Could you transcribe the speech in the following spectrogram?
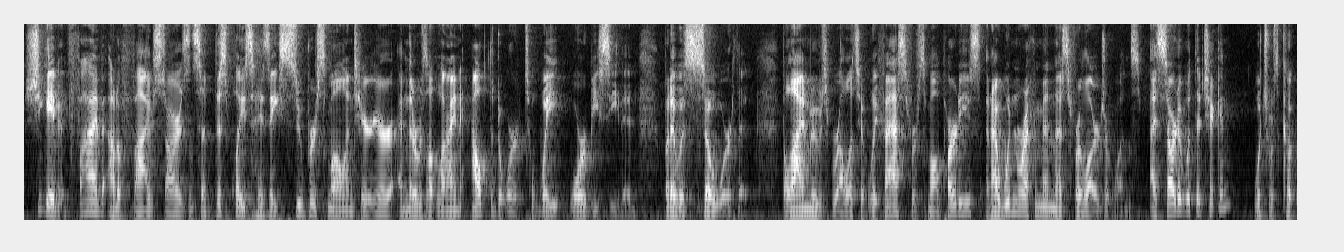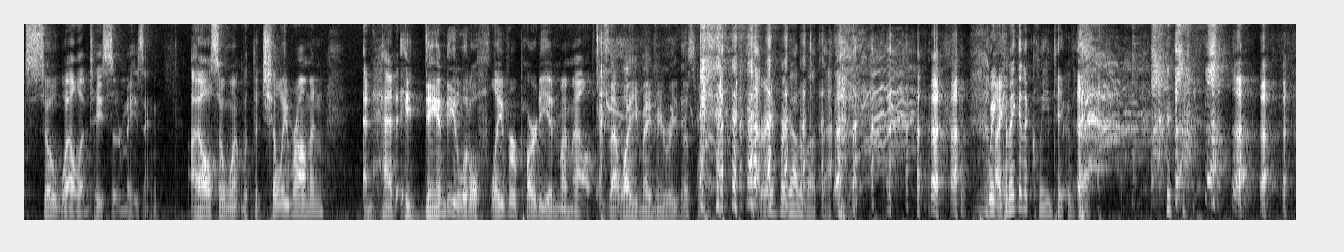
She gave it five out of five stars and said this place has a super small interior and there was a line out the door to wait or be seated, but it was so worth it. The line moves relatively fast for small parties, and I wouldn't recommend this for larger ones. I started with the chicken, which was cooked so well and tasted amazing. I also went with the chili ramen and had a dandy little flavor party in my mouth. Is that why you made me read this one? I forgot about that. Wait, I- can I get a clean take of that?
